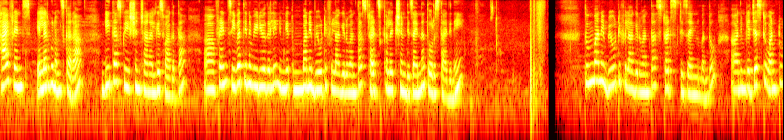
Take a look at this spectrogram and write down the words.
ಹಾಯ್ ಫ್ರೆಂಡ್ಸ್, ಎಲ್ಲರಿಗೂ ನಮಸ್ಕಾರ. ಗೀತಾಸ್ ಕ್ರಿಯೇಷನ್ ಚಾನಲ್ಗೆ ಸ್ವಾಗತ. ಫ್ರೆಂಡ್ಸ್, ಇವತ್ತಿನ ವಿಡಿಯೋದಲ್ಲಿ ನಿಮಗೆ ತುಂಬಾ ಬ್ಯೂಟಿಫುಲ್ ಆಗಿರುವಂಥ ಸ್ಟಡ್ಸ್ ಕಲೆಕ್ಷನ್ ಡಿಸೈನ್ನ ತೋರಿಸ್ತಾ ಇದ್ದೀನಿ ತುಂಬಾ ಬ್ಯೂಟಿಫುಲ್ ಆಗಿರುವಂಥ ಸ್ಟಡ್ಸ್ ಡಿಸೈನ್ ಬಂದು ನಿಮಗೆ ಜಸ್ಟ್ ಒನ್ ಟು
